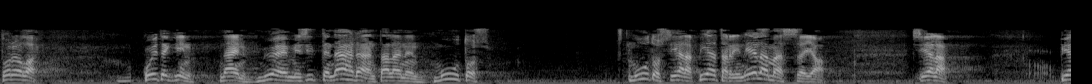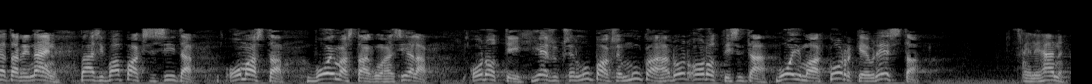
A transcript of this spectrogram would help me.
todella kuitenkin näin myöhemmin sitten nähdään tällainen muutos muutos siellä Pietarin elämässä ja siellä Pietari näin pääsi vapaaksi siitä omasta voimastaan, kun hän siellä odotti Jeesuksen lupauksen mukaan, hän odotti sitä voimaa korkeudesta. Eli hän,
